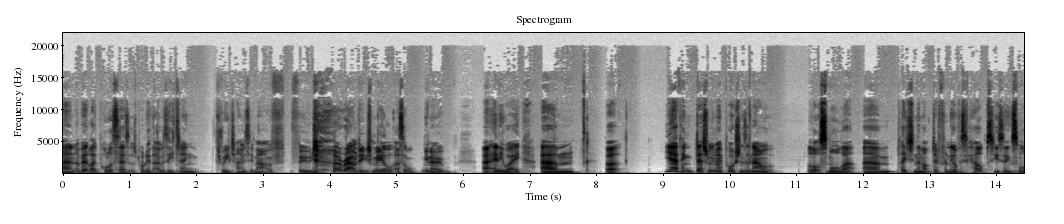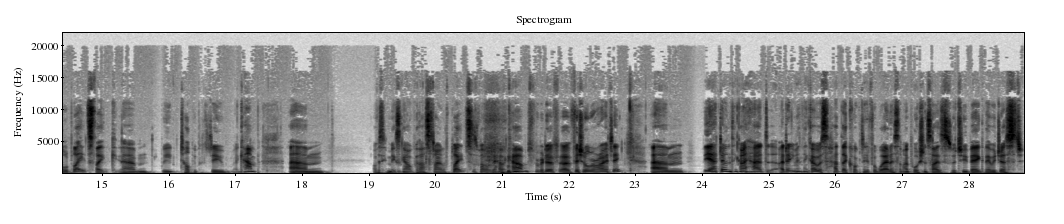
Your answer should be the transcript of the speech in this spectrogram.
and a bit like Paula says, it was probably that I was eating three times the amount of food around each meal as a you know. Uh, anyway, um, but yeah, I think definitely my portions are now a lot smaller. Um, plating them up differently obviously helps. Using smaller plates, like um, we tell people to do at camp. Um, obviously, mixing up with our style of plates as well. We have at camp for a bit of uh, visual variety. Um, but yeah, I don't think I had. I don't even think I was had the cognitive awareness that my portion sizes were too big. They were just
